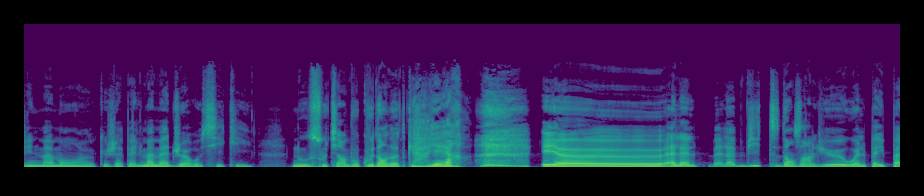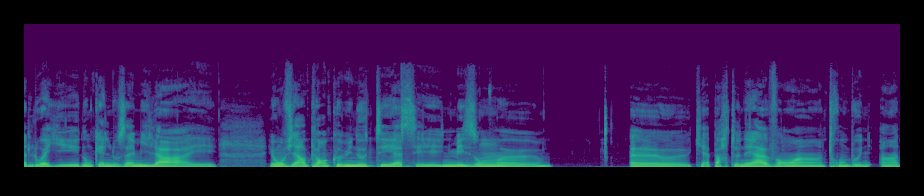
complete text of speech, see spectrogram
une maman euh, que j'appelle manager aussi qui nous soutient beaucoup dans notre carrière. Et euh, elle, elle, habite dans un lieu où elle paye pas de loyer. Donc elle nous a mis là. Et, et on vient un peu en communauté. C'est une maison euh, qui appartenait avant à un, un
